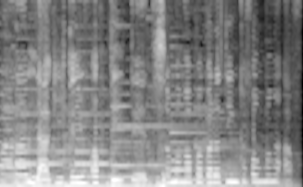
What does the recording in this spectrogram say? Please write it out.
para lagi kayong updated sa mga paparating ko pang mga upload.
